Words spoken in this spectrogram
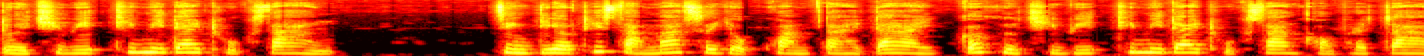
โดยชีวิตที่ไม่ได้ถูกสร้างสิ่งเดียวที่สามารถสยบความตายได้ก็คือชีวิตที่ไม่ได้ถูกสร้างของพระเจ้า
